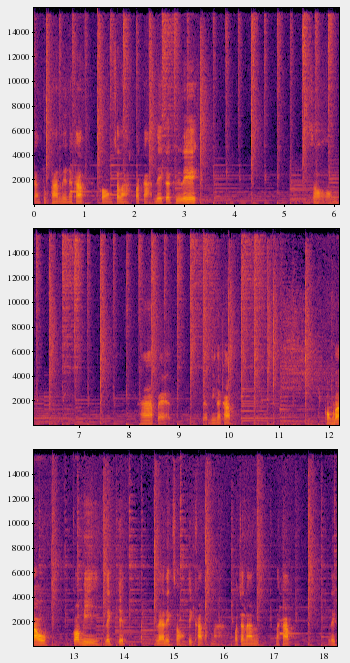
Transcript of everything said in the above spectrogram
กันทุกท่านเลยนะครับ กองสลากประกาศเลขก็คือเลข 2 5 8 แบบนี้นะครับ ของเราก็มีเลข 7 และเลข 2 ที่คัดออกมา เพราะฉะนั้น นะครับ เลข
